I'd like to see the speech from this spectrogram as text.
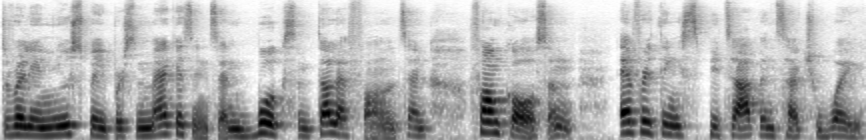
the really newspapers and magazines and books and telephones and phone calls and everything speeds up in such a way.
